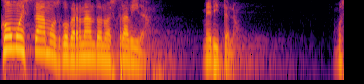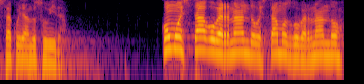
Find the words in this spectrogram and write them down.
¿Cómo estamos gobernando nuestra vida? Medítelo. ¿Cómo está cuidando su vida? ¿Cómo está gobernando, estamos gobernando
